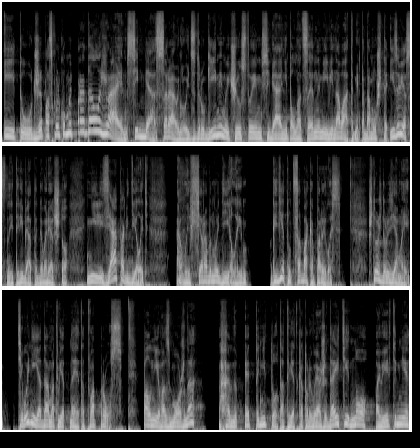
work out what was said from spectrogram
И тут же, поскольку мы продолжаем себя сравнивать с другими, мы чувствуем себя неполноценными и виноватыми, потому что известные-то ребята говорят, что нельзя так делать, а мы все равно делаем. Где тут собака порылась? Что ж, друзья мои, сегодня я дам ответ на этот вопрос. Вполне возможно, это не тот ответ, который вы ожидаете, но, поверьте мне,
